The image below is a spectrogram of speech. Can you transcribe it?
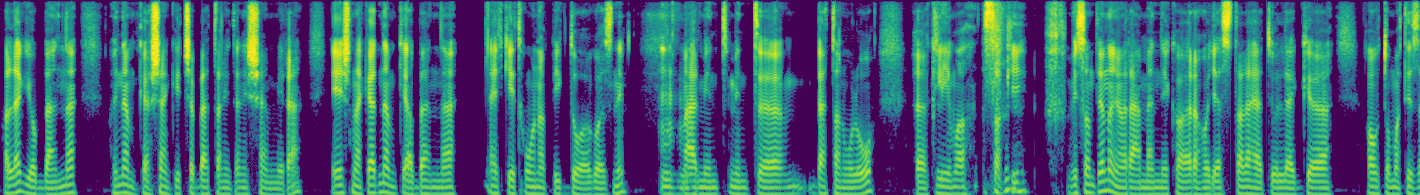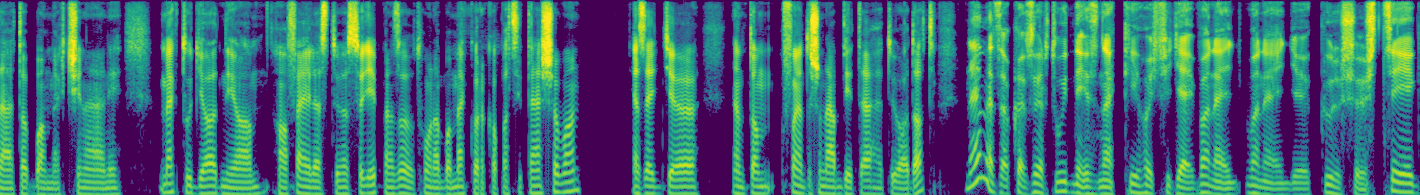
a legjobb benne, hogy nem kell senkit se betanítani semmire, és neked nem kell benne egy-két hónapig dolgozni, uh-huh. már mint, mint betanuló, klímaszaki, viszont én nagyon rámennék arra, hogy ezt a lehetőleg automatizáltabban megcsinálni. Meg tudja adni a, a fejlesztőhöz, hogy éppen az adott hónapban mekkora kapacitása van, ez egy, nem tudom, folyamatosan update adat. Nem, ezek azért úgy néznek ki, hogy figyelj, van egy, van egy külsős cég,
